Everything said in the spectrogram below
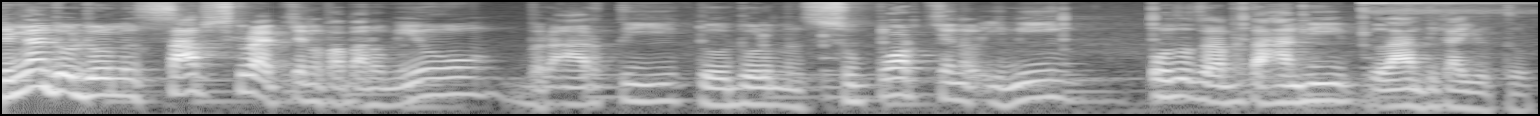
Dengan dulur-dulur mensubscribe channel Papa Romeo, berarti dulur-dulur mensupport channel ini untuk tetap bertahan di Belantika YouTube.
